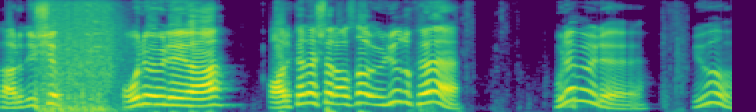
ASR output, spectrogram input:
Kardeşim. O ne öyle ya? Arkadaşlar az daha ölüyorduk ha. Bu ne böyle? Yo.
